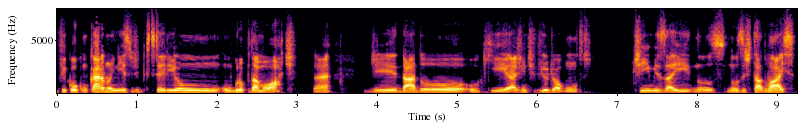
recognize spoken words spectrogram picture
ficou com cara no início de que seria um, um grupo da morte, né? De, dado o que a gente viu de alguns times aí nos, nos estaduais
